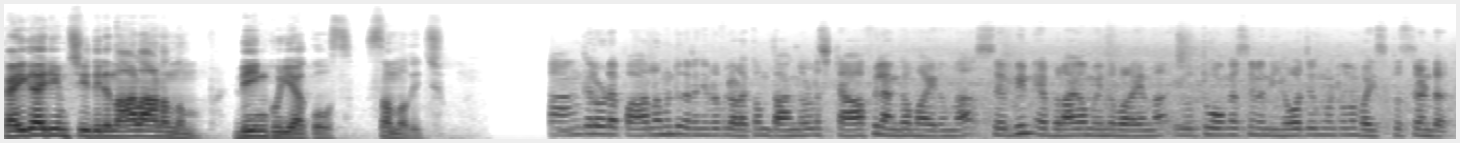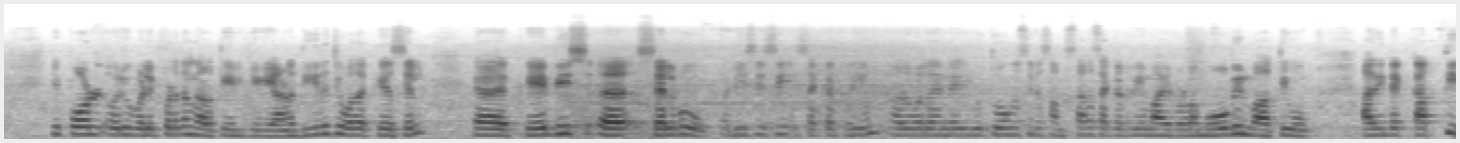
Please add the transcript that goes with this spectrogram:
കൈകാര്യം ചെയ്തിരുന്ന ആളാണെന്നും ഡീൻ കുര്യാക്കോസ് സമ്മതിച്ചു. താങ്കളുടെ പാർലമെന്റ് തെരഞ്ഞെടുപ്പിലടക്കം താങ്കളുടെ സ്റ്റാഫിൽ അംഗമായിരുന്ന സെബിൻ എബ്രാഹിം എന്ന് പറയുന്ന യൂത്ത് കോൺഗ്രസിന്റെ നിയോജക മണ്ഡലം വൈസ് പ്രസിഡന്റ് ഇപ്പോൾ ഒരു വെളിപ്പെടുത്തൽ നടത്തിയിരിക്കുകയാണ്. ധീരജ് വധക്കേസിൽ കെ ബി സെൽവവും ഡി സി സി സെക്രട്ടറിയും അതുപോലെ തന്നെ യൂത്ത് കോൺഗ്രസിന്റെ സംസ്ഥാന സെക്രട്ടറിയുമായിട്ടുള്ള മോബിൻ മാത്യുവും അതിന്റെ കത്തി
